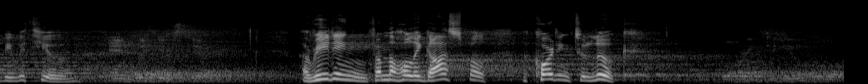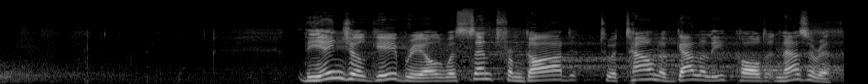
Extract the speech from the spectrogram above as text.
Lord be with you. A reading from the Holy Gospel according to Luke. The angel Gabriel was sent from God to a town of Galilee called Nazareth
